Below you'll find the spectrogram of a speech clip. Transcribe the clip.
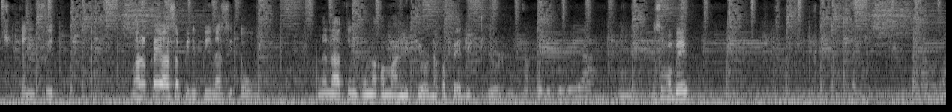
Chicken feet. Mahal kaya sa Pilipinas ito na natin kung naka-manicure, naka-pedicure. Kapilipiro yan. Hmm. Gusto mo, babe? Tama mo na.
